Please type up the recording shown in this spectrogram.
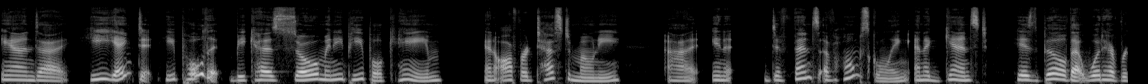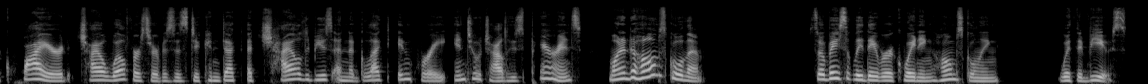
And uh, he yanked it, he pulled it because so many people came and offered testimony uh, in defense of homeschooling and against his bill that would have required child welfare services to conduct a child abuse and neglect inquiry into a child whose parents wanted to homeschool them. So basically, they were equating homeschooling with abuse.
